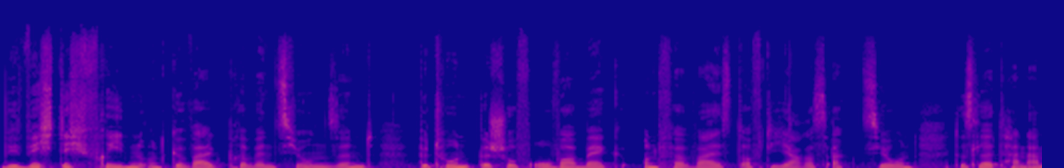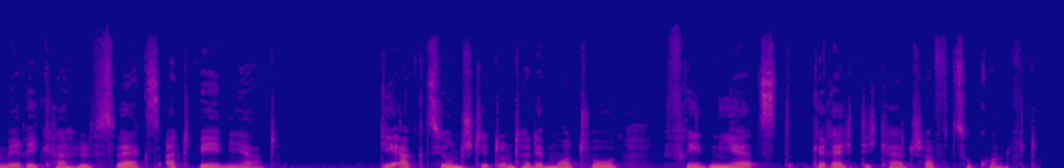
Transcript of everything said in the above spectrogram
Wie wichtig Frieden und Gewaltprävention sind, betont Bischof Overbeck und verweist auf die Jahresaktion des Lateinamerika-Hilfswerks Adveniat. Die Aktion steht unter dem Motto Frieden jetzt, Gerechtigkeit schafft Zukunft.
